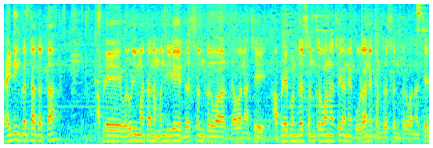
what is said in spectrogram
રાઇડિંગ કરતાં કરતાં આપણે વરુડી માતાના મંદિરે દર્શન કરવા જવાના છે. આપણે પણ દર્શન કરવાના છે અને ઘોડાને પણ દર્શન કરવાના છે.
